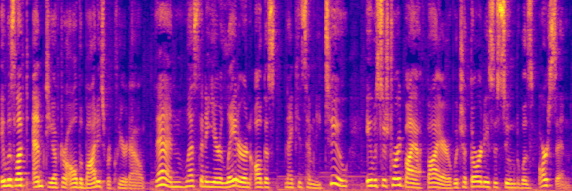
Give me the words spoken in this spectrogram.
it was left empty after all the bodies were cleared out. Then, less than a year later in August 1972, it was destroyed by a fire, which authorities assumed was arson.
